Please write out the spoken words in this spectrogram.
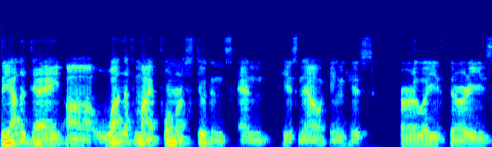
the other day. Uh, one of my former students, and he's now in his early 30s.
